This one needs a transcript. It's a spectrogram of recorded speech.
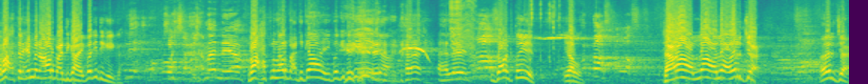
راحت الحين من أربع دقائق باقي دقيقة. يا راحت من أربع دقائق باقي دقيقة. أهلين. زارك طيب. يلا. تعال لا لا ارجع. ارجع.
